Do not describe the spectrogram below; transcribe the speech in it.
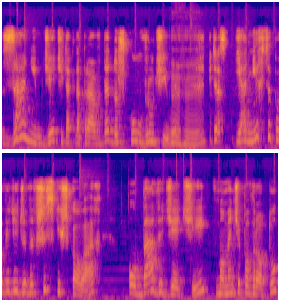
zanim dzieci tak naprawdę do szkół wróciły. Mhm. I teraz ja nie chcę powiedzieć, że we wszystkich szkołach obawy dzieci w momencie powrotu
